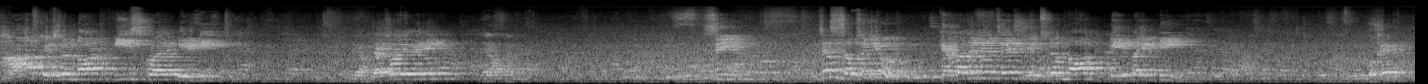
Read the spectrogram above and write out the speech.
Half epsilon naught e square ad that's what you're getting see just substitute. Capacitance is epsilon naught a by d. Okay?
